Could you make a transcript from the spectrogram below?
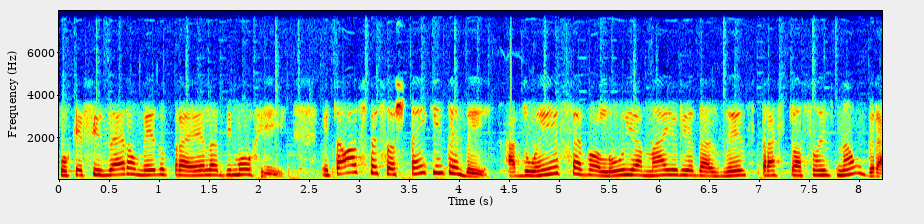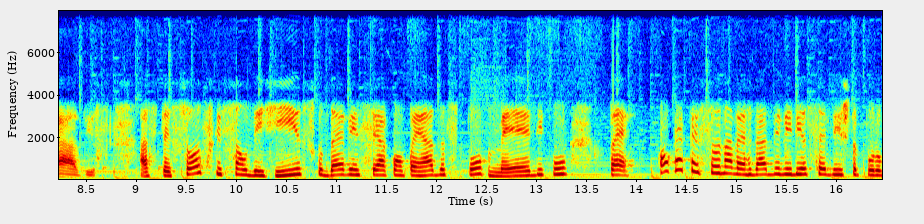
porque fizeram medo para ela de morrer. Então as pessoas têm que entender, a doença evolui a maioria das vezes para situações não graves. As pessoas que são de risco devem ser acompanhadas por médico, Qualquer pessoa, na verdade, deveria ser vista por,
